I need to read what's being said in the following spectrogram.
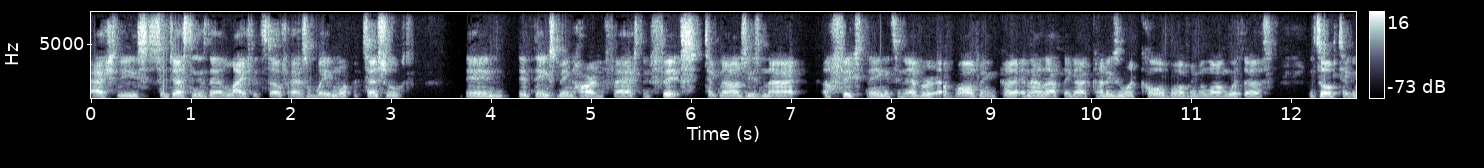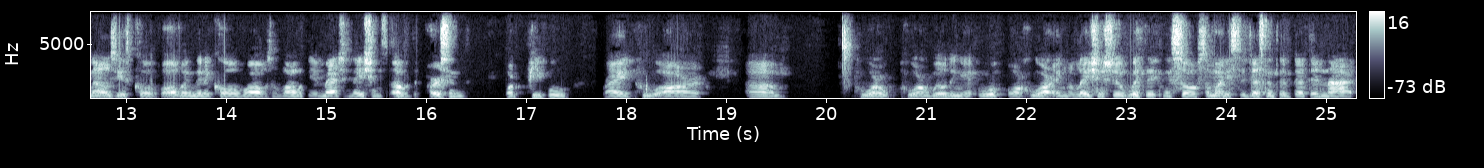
actually suggesting is that life itself has way more potentials than than things being hard and fast and fixed. Technology is not a fixed thing; it's an ever evolving. Uh, and I, I think I kind of use the word co-evolving along with us. And so, if technology is co-evolving, then it co-evolves along with the imaginations of the person or people, right, who are um, who are who are wielding it or, or, who are in relationship with it. And so if somebody's suggesting that, that they're not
